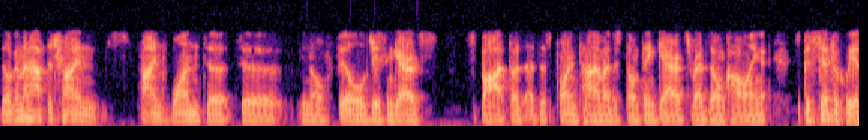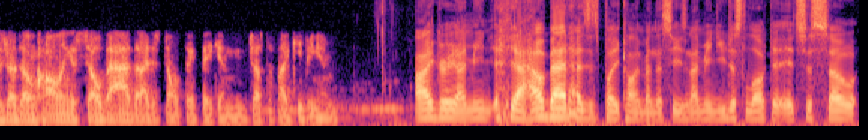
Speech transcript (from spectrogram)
They're gonna have to try and find one to to you know fill Jason Garrett's spot. But at this point in time, I just don't think Garrett's red zone calling, specifically his red zone calling, is so bad that I just don't think they can justify keeping him. I agree. I mean, yeah, how bad has his play calling been this season? I mean, you just look; it's just so,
